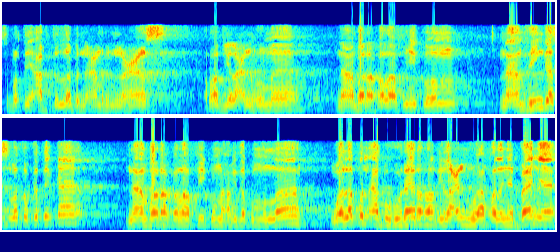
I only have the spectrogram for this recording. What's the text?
seperti Abdullah bin Amr bin Al-As radhiyallahu anhuma. Na'am barakallahu fikum. Na'am hingga suatu ketika na'am barakallahu fikum hafizakumullah walaupun Abu Hurairah radhiyallahu anhu hafalannya banyak,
